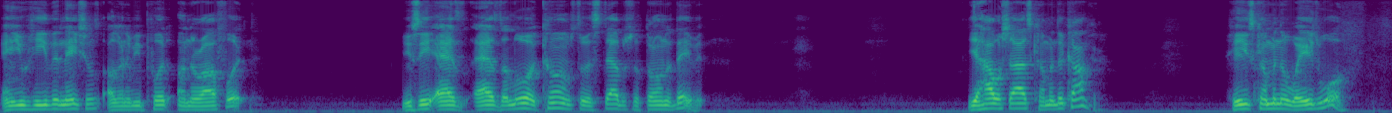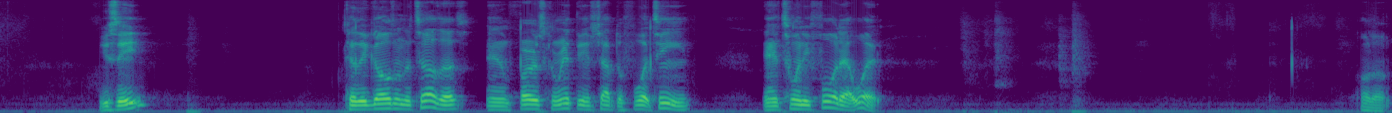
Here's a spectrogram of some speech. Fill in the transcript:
And you heathen nations are going to be put under our foot. You see, as as the Lord comes to establish the throne of David, Yahawashi is coming to conquer. He's coming to wage war. You see? Because it goes on to tell us in First Corinthians chapter 14 and 24 that what? Hold up.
